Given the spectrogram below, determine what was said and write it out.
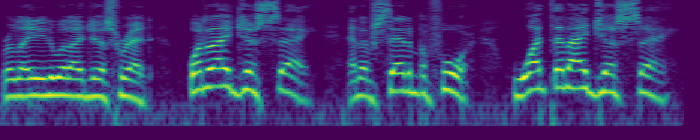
Related to what I just read. What did I just say? And I've said it before. What did I just say?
